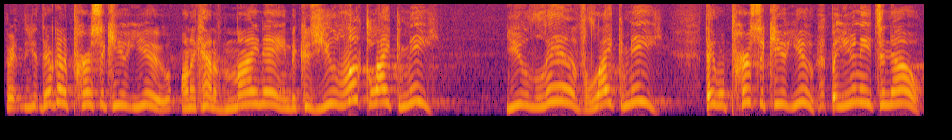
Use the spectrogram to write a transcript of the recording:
They're going to persecute you on account of my name because you look like me. You live like me. They will persecute you, but you need to know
